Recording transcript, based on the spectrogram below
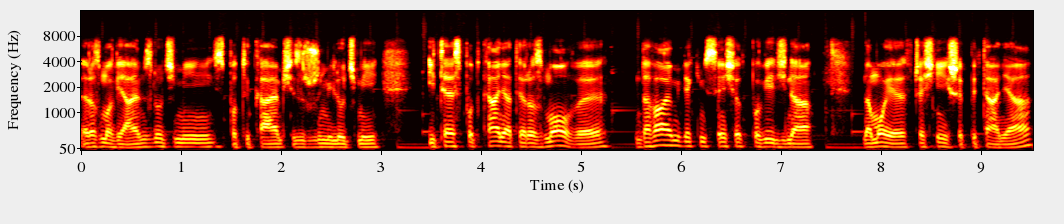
rozmawiałem z ludźmi, spotykałem się z różnymi ludźmi i te spotkania, te rozmowy dawały mi w jakimś sensie odpowiedzi na, na moje wcześniejsze pytania.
